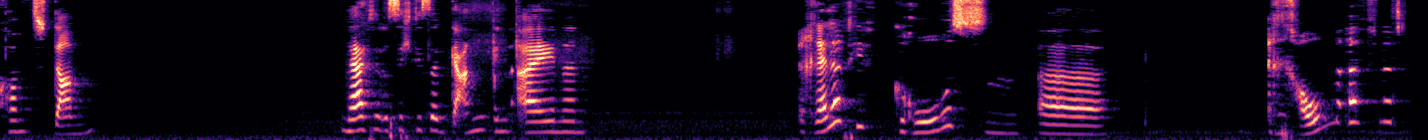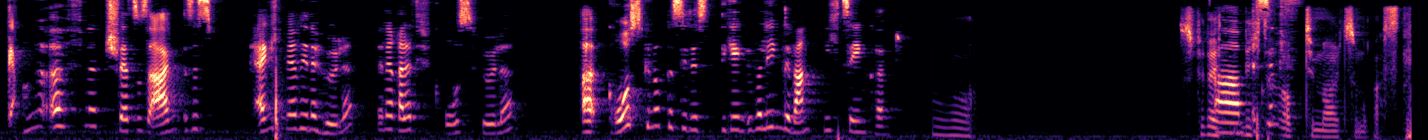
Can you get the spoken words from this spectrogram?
kommt dann. Merkt ihr, dass sich dieser Gang in einen relativ großen äh, Raum öffnet, Gang öffnet, schwer zu sagen. Es ist eigentlich mehr wie eine Höhle, wie eine relativ große Höhle. Äh, groß genug, dass ihr das, die gegenüberliegende Wand nicht sehen könnt. Oh. Das ist vielleicht Ähm, nicht sind- optimal zum Rasten.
